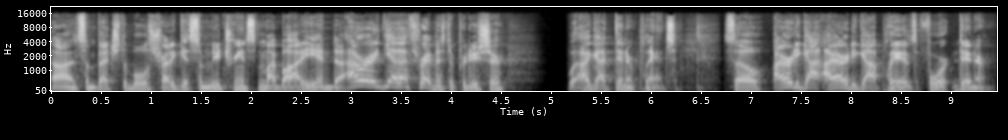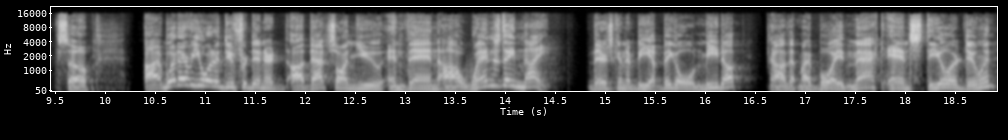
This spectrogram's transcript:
uh, some vegetables, try to get some nutrients in my body. And all right, yeah, that's right, Mr. Producer. I got dinner plans. So I already got I already got plans for dinner. So uh, whatever you want to do for dinner, uh, that's on you. And then uh, Wednesday night, there's going to be a big old meetup uh, that my boy Mac and Steele are doing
